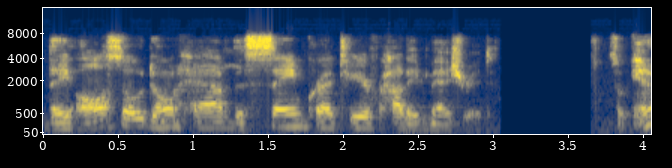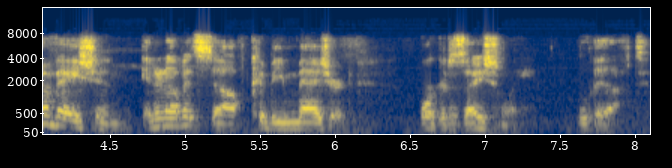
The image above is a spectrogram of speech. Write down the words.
they also don't have the same criteria for how they measure it. So innovation in and of itself could be measured organizationally, Lyft.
